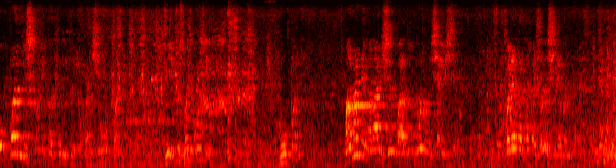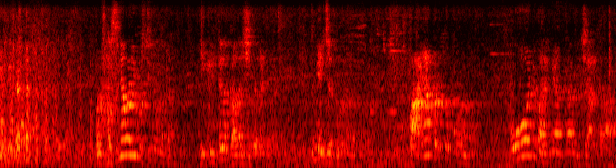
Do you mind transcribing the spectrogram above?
ओपन दुश्मनी पत्करितो लोकांशी ओपन मी दुश्मनी कोणती? ओपन मला माहिती मला आयुष्य अजून दोन वर्ष आयुष्य थोड्याकरता कशाला शिव्या बंद करायचं पण हसण्यावाली गोष्टी नका. ही कीर्तन कालाशी करायचं आहे. तुम्ही याच्यात पूर्ण नका. पाया पडतो पूर्ण. पोट भरण्याचा विचार करा.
